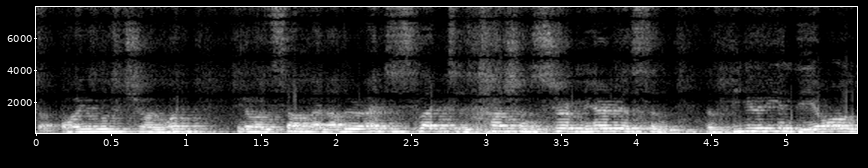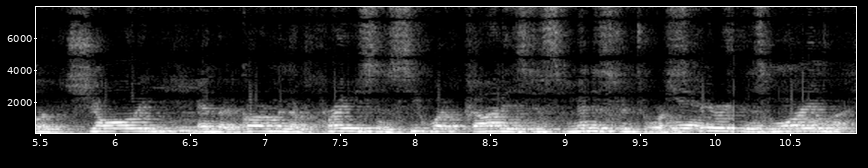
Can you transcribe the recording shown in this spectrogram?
The oil of joy. What you know, it's some another. I just like to touch on certain areas and the beauty and the oil of joy and the garment of praise and see what God is just ministering to our Yes. spirit this morning.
